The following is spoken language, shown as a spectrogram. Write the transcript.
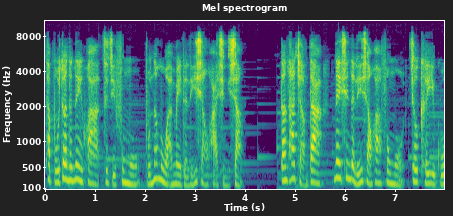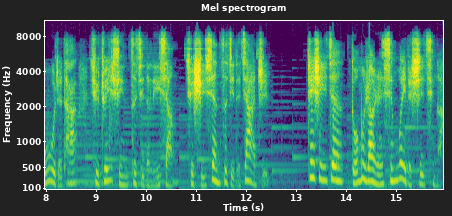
她不断的内化自己父母不那么完美的理想化形象，当她长大，内心的理想化父母就可以鼓舞着她去追寻自己的理想，去实现自己的价值。这是一件多么让人欣慰的事情啊！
